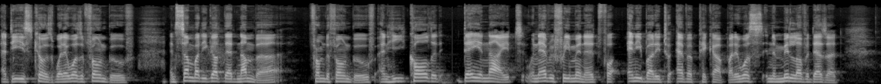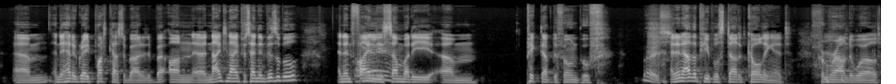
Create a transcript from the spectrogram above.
at the East Coast where there was a phone booth, and somebody got that number from the phone booth, and he called it day and night, in every three minutes for anybody to ever pick up. But it was in the middle of a desert, um, and they had a great podcast about it, but on uh, 99% Invisible, and then finally Oh, yeah. somebody um, picked up the phone booth, Nice. and then other people started calling it from around the world,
